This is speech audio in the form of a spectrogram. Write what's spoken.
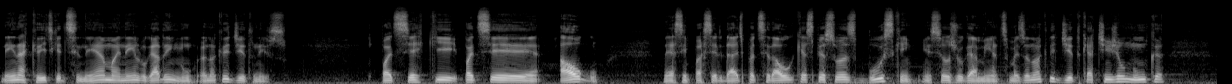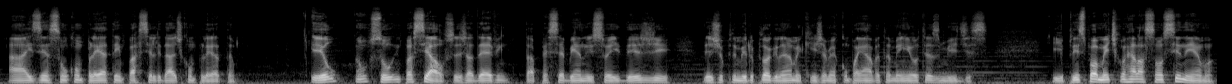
nem na crítica de cinema, nem em lugar nenhum. Eu não acredito nisso. Pode ser que pode ser algo nessa imparcialidade pode ser algo que as pessoas busquem em seus julgamentos, mas eu não acredito que atinjam nunca a isenção completa, a imparcialidade completa. Eu não sou imparcial, vocês já devem estar percebendo isso aí desde, desde o primeiro programa, quem já me acompanhava também em outras mídias e principalmente com relação ao cinema.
